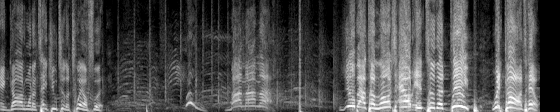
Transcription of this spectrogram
and God want to take you to the 12 foot? Woo! My, my. You about to launch out into the deep with God's help.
